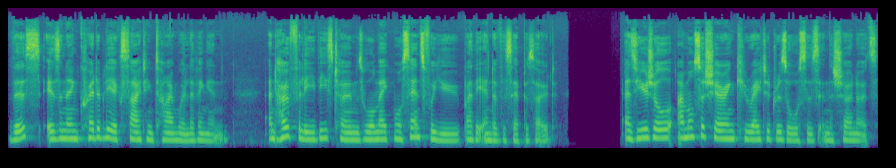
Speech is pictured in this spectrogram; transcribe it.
This is an incredibly exciting time we're living in, and hopefully these terms will make more sense for you by the end of this episode. As usual, I'm also sharing curated resources in the show notes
